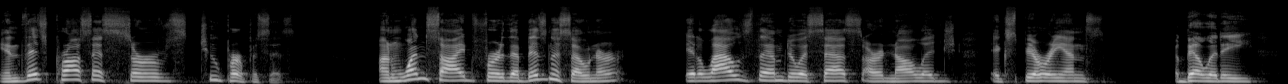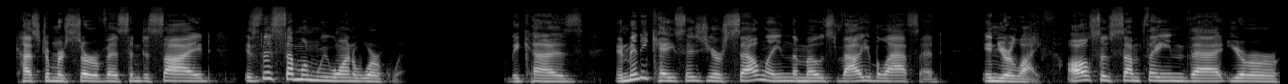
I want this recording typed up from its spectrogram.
And this process serves two purposes. On one side, for the business owner, it allows them to assess our knowledge, experience, ability, customer service, and decide is this someone we want to work with? Because in many cases, you're selling the most valuable asset in your life. Also, something that you're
